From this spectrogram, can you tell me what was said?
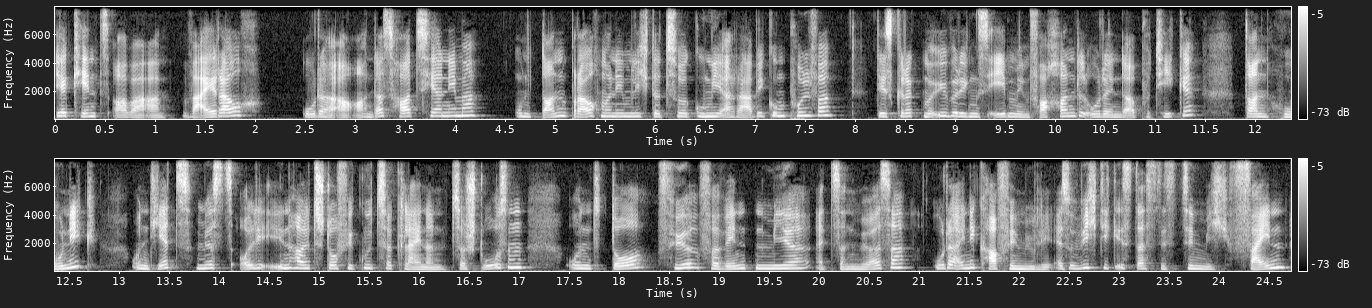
Ihr kennt es aber auch. Weihrauch oder ein anderes Harz hernehmen. Und dann braucht man nämlich dazu Gummi Arabicum Pulver. Das kriegt man übrigens eben im Fachhandel oder in der Apotheke. Dann Honig und jetzt müsst ihr alle Inhaltsstoffe gut zerkleinern, zerstoßen und dafür verwenden wir jetzt einen Mörser oder eine Kaffeemühle. Also wichtig ist, dass das ziemlich fein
